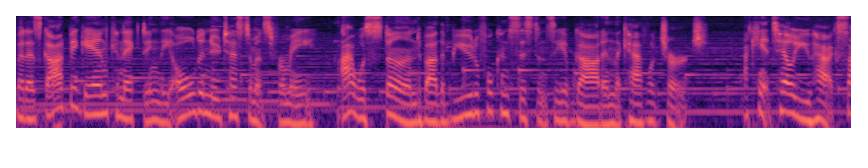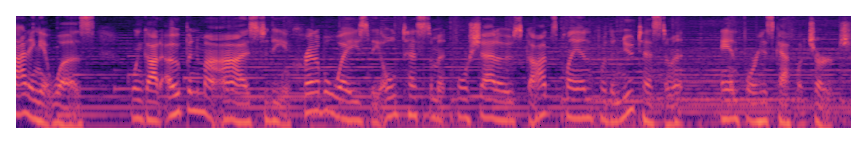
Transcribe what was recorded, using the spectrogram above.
but as God began connecting the Old and New Testaments for me, I was stunned by the beautiful consistency of God in the Catholic Church. I can't tell you how exciting it was when God opened my eyes to the incredible ways the Old Testament foreshadows God's plan for the New Testament and for His Catholic Church.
